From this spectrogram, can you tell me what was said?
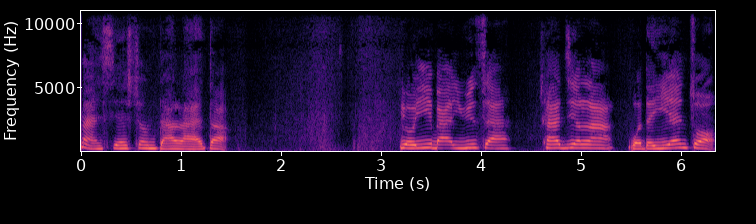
慢先生打来的。有一把雨伞插进了我的烟囱。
